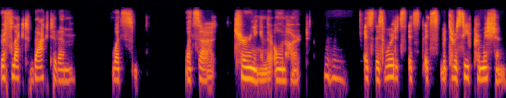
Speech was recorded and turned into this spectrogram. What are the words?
reflect back to them what's what's uh, churning in their own heart. Mm-hmm. It's this word. It's it's it's to receive permission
